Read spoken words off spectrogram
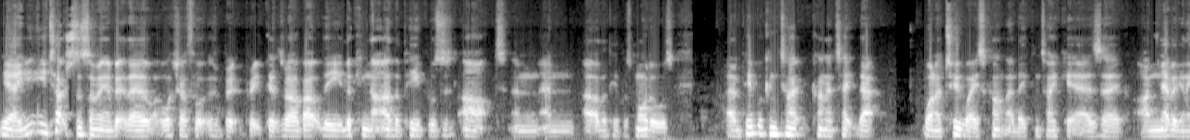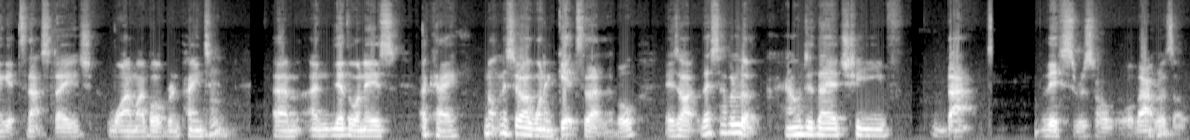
Yeah, you, you touched on something a bit there, which I thought was bit pretty good as well about the looking at other people's art and and other people's models. Um, people can t- kind of take that one or two ways, can't they? They can take it as a I'm never going to get to that stage. Why am I bothering painting? Um, and the other one is okay, not necessarily I want to get to that level. Is like let's have a look. How did they achieve that this result or that result?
